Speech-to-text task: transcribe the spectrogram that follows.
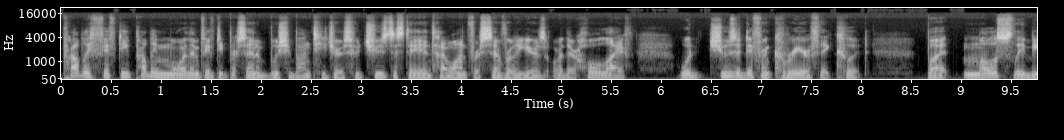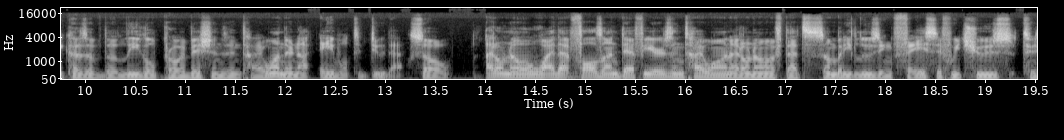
probably 50, probably more than 50% of Bushiban teachers who choose to stay in Taiwan for several years or their whole life would choose a different career if they could. But mostly because of the legal prohibitions in Taiwan, they're not able to do that. So I don't know why that falls on deaf ears in Taiwan. I don't know if that's somebody losing face if we choose to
